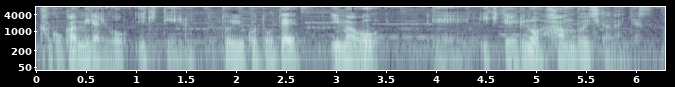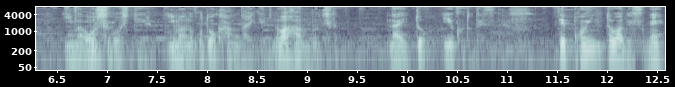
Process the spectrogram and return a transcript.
ー、過去か未来を生きているということで今を、えー、生きているのは半分しかないんです。今を過ごしている今のことを考えているのは半分しかないということです。でポイントはですね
